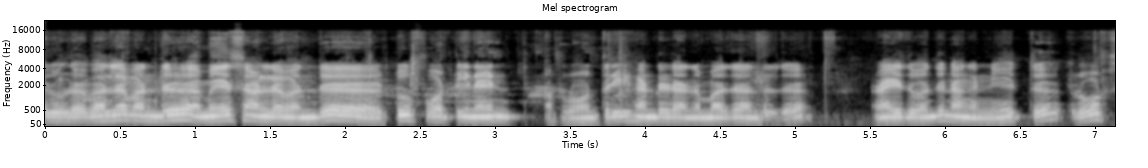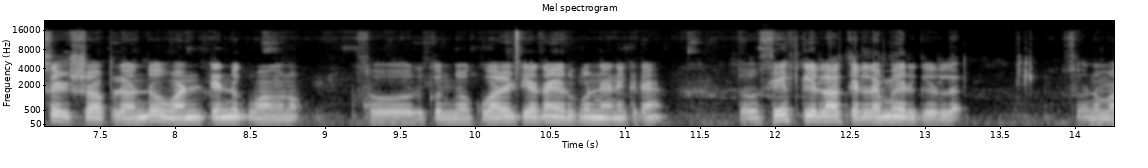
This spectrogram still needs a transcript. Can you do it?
இதோட விலை வந்து அமேசானில் வந்து டூ ஃபார்ட்டி நைன் அப்புறம் த்ரீ ஹண்ட்ரட் அந்த மாதிரி தான் இருந்தது. ஆனால் இது வந்து நாங்கள் நேற்று ரோட் சைட் ஷாப்பில் வந்து ஒன் டென்னுக்கு வாங்கினோம். ஸோ இது கொஞ்சம் குவாலிட்டியாக தான் இருக்கும்னு நினைக்கிறேன். ஸோ சேஃப்டி லாக் எல்லாமே இருக்குது இல்லை ஸோ நம்ம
